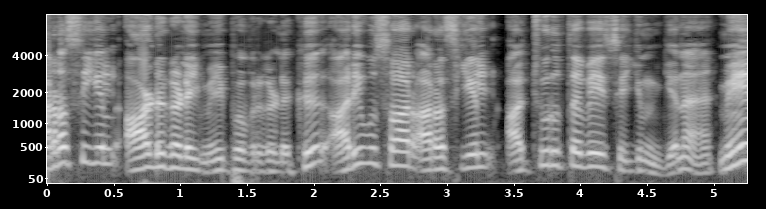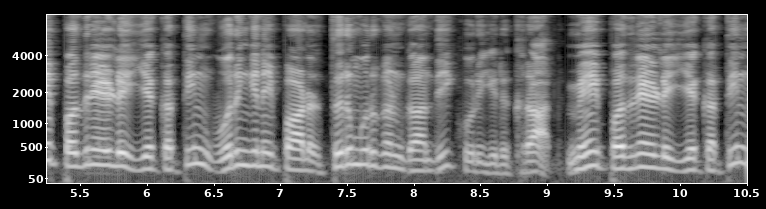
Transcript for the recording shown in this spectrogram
அரசியல் ஆடுகளை மேய்ப்பவர்களுக்கு அறிவுசார் அரசியல் அச்சுறுத்தவே செய்யும் என மே பதினேழு இயக்கத்தின் ஒருங்கிணைப்பாளர் திருமுருகன் காந்தி கூறியிருக்கிறார். மே பதினேழு இயக்கத்தின்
